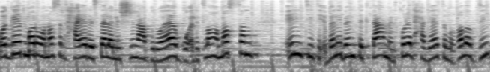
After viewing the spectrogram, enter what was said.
وجهت مروة نصر الحقيقة رسالة لشيرين عبد الوهاب وقالت لها نصا أنت تقبلي بنتك تعمل كل الحاجات الغلط دي؟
